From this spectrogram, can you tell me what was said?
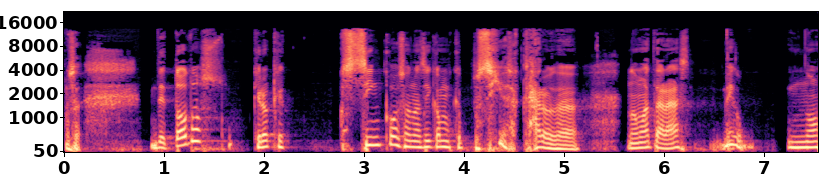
O sea, de todos, creo que cinco son así como que, pues sí, o sea, claro, o sea, no matarás. Digo, no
